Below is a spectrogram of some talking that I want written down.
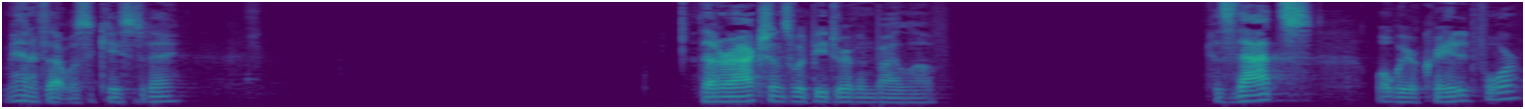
Man, if that was the case today. That our actions would be driven by love. Because that's what we were created for.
